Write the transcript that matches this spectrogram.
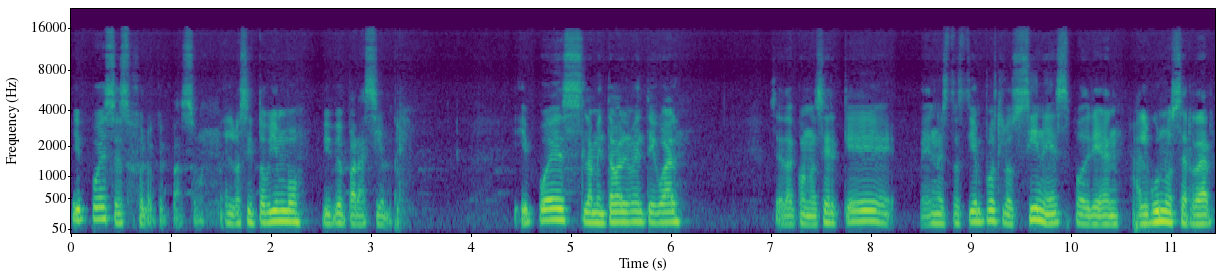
Y pues eso fue lo que pasó. El osito bimbo vive para siempre. Y pues lamentablemente igual se da a conocer que en estos tiempos los cines podrían algunos cerrar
